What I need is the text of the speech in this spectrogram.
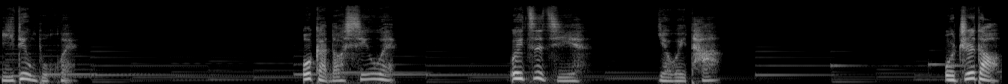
一定不会。”我感到欣慰，为自己。也为他，我知道，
